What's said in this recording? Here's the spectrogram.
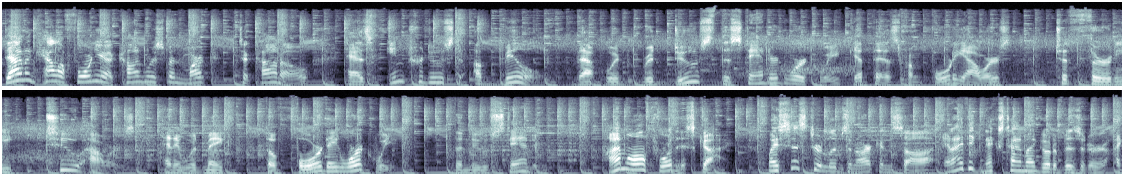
Down in California, Congressman Mark Takano has introduced a bill that would reduce the standard work week, get this, from 40 hours to 32 hours. And it would make the four day work week the new standard. I'm all for this guy. My sister lives in Arkansas, and I think next time I go to visit her, I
